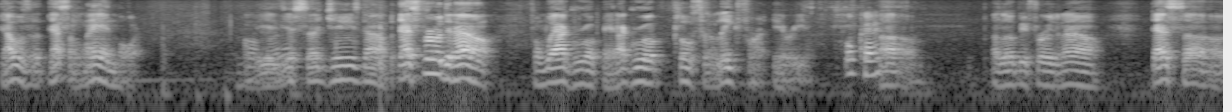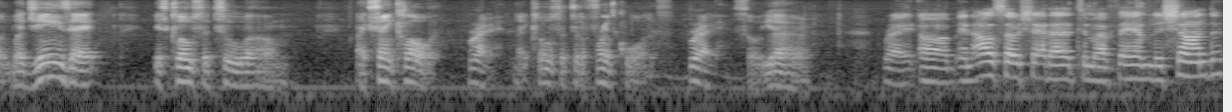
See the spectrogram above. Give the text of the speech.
that was a that's a landmark. Oh, yeah, just shut Gene's down. But that's further down from where I grew up at. I grew up close to the lakefront area. okay. Um, a little bit further down. That's uh where Gene's at is closer to um like St. Claude. Right. like closer to the French quarters. Right. So yeah, Right. Um, and also shout out to my family, Shonda,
